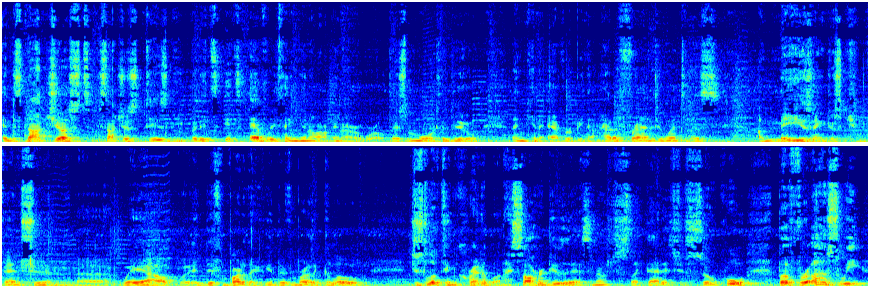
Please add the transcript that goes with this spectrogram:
and it's not just it's not just Disney, but it's it's everything in our in our world. There's more to do than can ever be done. I had a friend who went to this amazing just convention uh, way out in different part of the different part of the globe. Just looked incredible, and I saw her do this, and I was just like, "That is just so cool." But for us, we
